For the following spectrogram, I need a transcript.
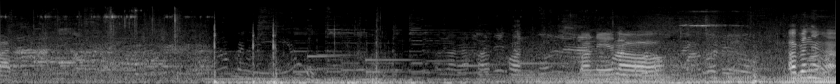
บาทเอาละนะคะทุกคนตอนนี้เราเอาเป็นหนึ่งอะ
